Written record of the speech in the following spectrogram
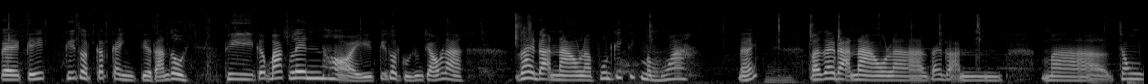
về cái kỹ thuật cắt cành tỉa tán rồi thì các bác lên hỏi kỹ thuật của chúng cháu là giai đoạn nào là phun kích thích mầm hoa. Đấy. Và giai đoạn nào là giai đoạn mà trong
